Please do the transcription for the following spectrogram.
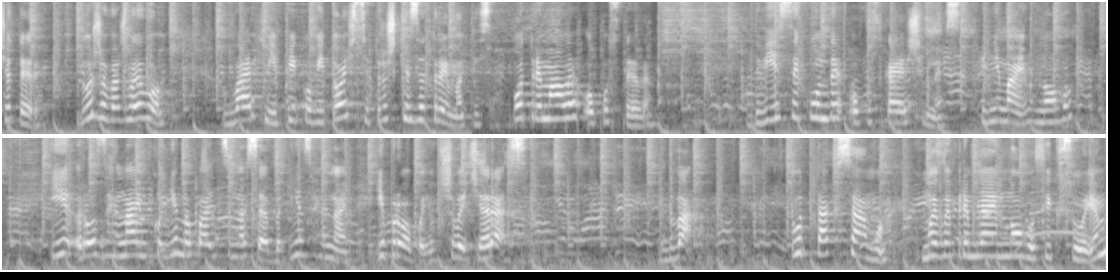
Чотири. Дуже важливо в верхній піковій точці трошки затриматись. Потримали, опустили. Дві секунди опускаєш вниз. Піднімаємо ногу і розгинаємо коліно пальці на себе. І згинаємо. І пробуємо. Швидше. Раз. Два. Тут так само. Ми випрямляємо ногу, фіксуємо.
